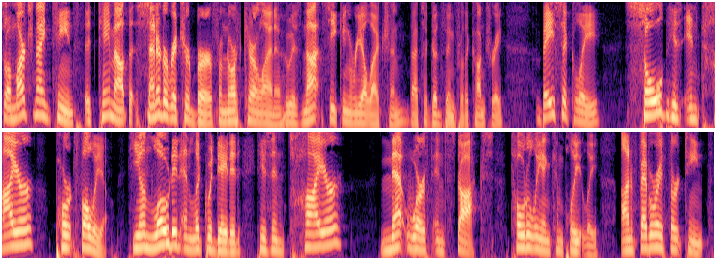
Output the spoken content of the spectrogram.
So on March 19th, it came out that Senator Richard Burr from North Carolina, who is not seeking reelection, that's a good thing for the country, basically sold his entire portfolio. He unloaded and liquidated his entire net worth in stocks totally and completely on February 13th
